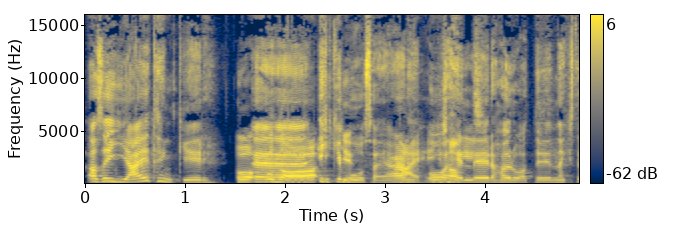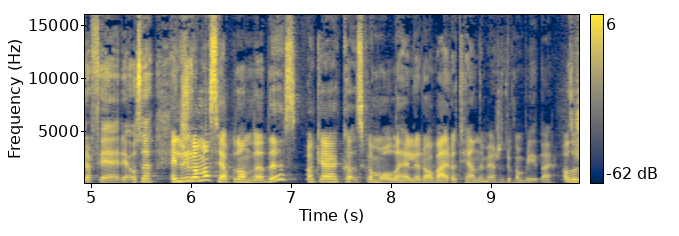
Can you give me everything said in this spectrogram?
Altså, jeg tenker Og- og eh, da ikke, ikke- bo seg i hjel, og heller ha råd til en ekstra ferie. Også, Eller så kan man se på det annerledes. Ok, Skal målet heller da være å tjene mer så du kan bli der? Altså,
